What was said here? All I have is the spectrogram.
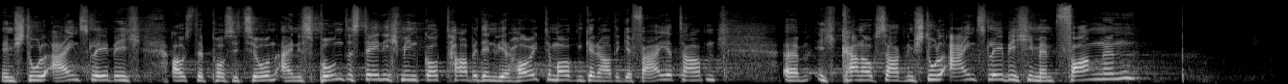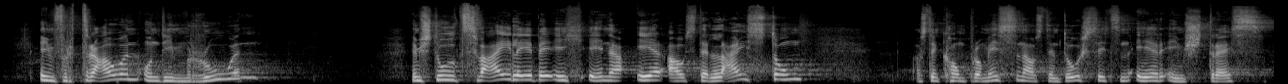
Im Stuhl 1 lebe ich aus der Position eines Bundes, den ich mit Gott habe, den wir heute Morgen gerade gefeiert haben. Ähm, ich kann auch sagen, im Stuhl 1 lebe ich im Empfangen, im Vertrauen und im Ruhen. Im Stuhl 2 lebe ich eher aus der Leistung, aus den Kompromissen, aus dem Durchsitzen, eher im Stress.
